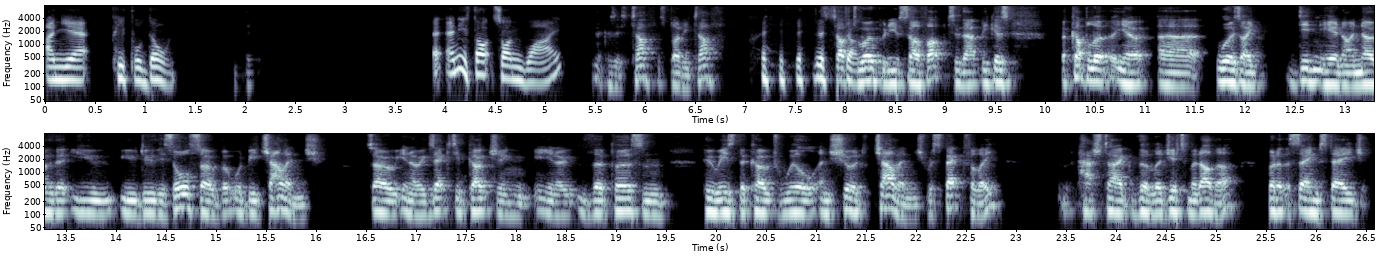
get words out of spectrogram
and yet people don't. Any thoughts on why? Because it's tough. It's bloody tough. It's it's tough tough. to open yourself up to that because a couple of you know uh, words I didn't hear, and I know that you you do this also, but would be challenge. So you know, executive coaching, you know, the person who is the coach will and should challenge respectfully. Hashtag the legitimate other, but at the same stage,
